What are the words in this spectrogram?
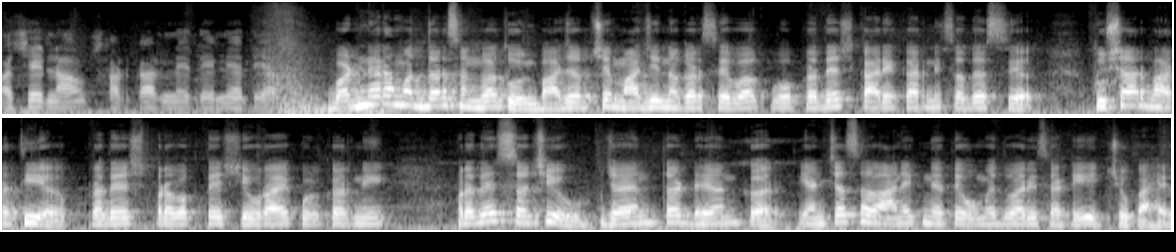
असे नाव सरकारने देण्यात यावे. बडनेरा मतदारसंघातून भाजपचे माजी नगरसेवक व प्रदेश कार्यकारिणी सदस्य तुषार भारतीय प्रदेश प्रवक्ते शिवराय कुलकर्णी प्रदेश सचिव जयंत ढेयनकर यांच्यासह अनेक नेते उमेदवारीसाठी इच्छुक आहेत.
